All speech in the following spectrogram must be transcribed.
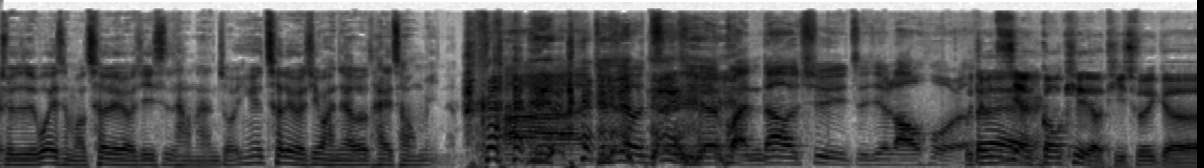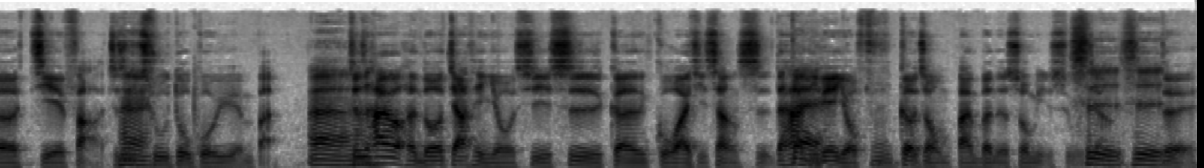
就是为什么策略游戏市场难做，因为策略游戏玩家都太聪明了。啊，就是有自己的管道去直接捞货了我。觉得之前 Go Kid 有提出一个解法，就是出多国语言版，嗯，就是它有很多家庭游戏是跟国外一起上市，但它里面有附各种版本的说明书。是是，对，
